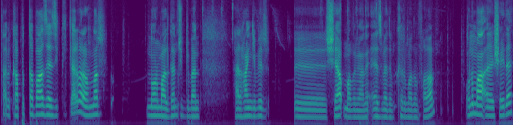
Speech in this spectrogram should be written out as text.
Tabii kaputta bazı eziklikler var. Onlar normalden çünkü ben herhangi bir eee, şey yapmadım yani ezmedim, kırmadım falan. Onu ma eee, şeyde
